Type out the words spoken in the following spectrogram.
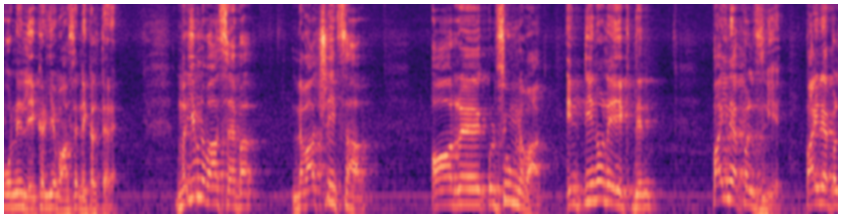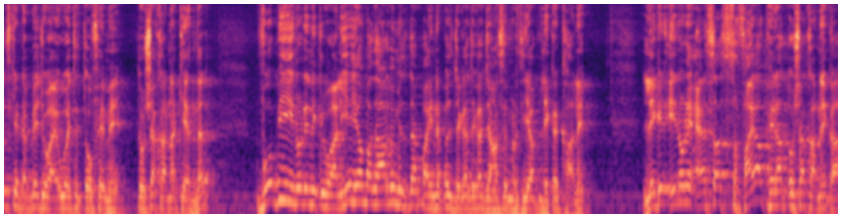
पोने लेकर ये वहाँ से निकलते रहे। मरियम नवाज़ साहबा, नवाज़ शरीफ साहब और कुलसूम नवाज़, इन तीनों ने एक दिन पाइन लिए। पाइन के डब्बे जो आए हुए थे तोहफे में तोशा खाना के अंदर वो भी इन्होंने निकलवा लिए। यहाँ बाज़ार में मिलता है पाइन जगह जगह जहाँ से मर्ज़ी आप लेकर खा लें। लेकिन इन्होंने ऐसा सफाया फेरा तोशा खाने का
